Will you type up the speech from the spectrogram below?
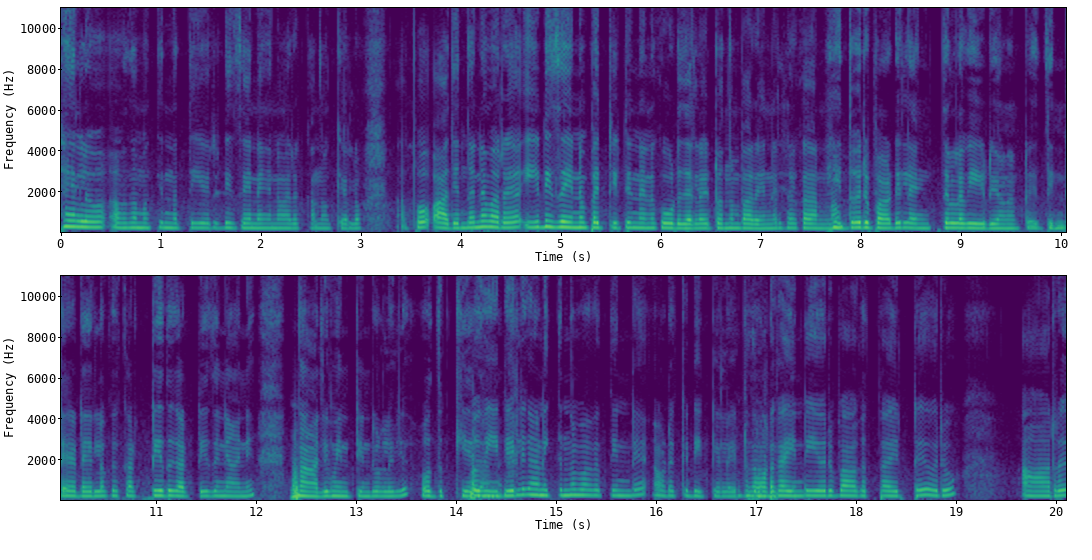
ഹലോ അപ്പോൾ നമുക്ക് ഇന്നത്തെ ഈ ഒരു ഡിസൈൻ എങ്ങനെ വരക്കാൻ നോക്കിയാലോ? അപ്പോൾ ആദ്യം തന്നെ പറയാം ഈ ഡിസൈനെ പറ്റിയിട്ട് ഞാൻ കൂടുതലായിട്ടൊന്നും പറയുന്നില്ല. കാരണം ഇത് ഒരുപാട് ലെങ്ത്തുള്ള വീഡിയോ ആണ് കേട്ടോ. ഇതിന്റെ ഇടയിലൊക്കെ കട്ട് ചെയ്ത് കട്ട് ചെയ്ത് ഞാൻ നാല് മിനിറ്റിന്റെ ഉള്ളിൽ ഒതുക്കി അപ്പോൾ വീഡിയോയിൽ കാണിക്കുന്ന ഭാഗത്തിന്റെ അവിടെയൊക്കെ ഡീറ്റെയിൽ ആയിട്ട് നമ്മുടെ കൈയിന്റെ ഈ ഒരു ഭാഗത്തായിട്ട് ഒരു ആറ്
